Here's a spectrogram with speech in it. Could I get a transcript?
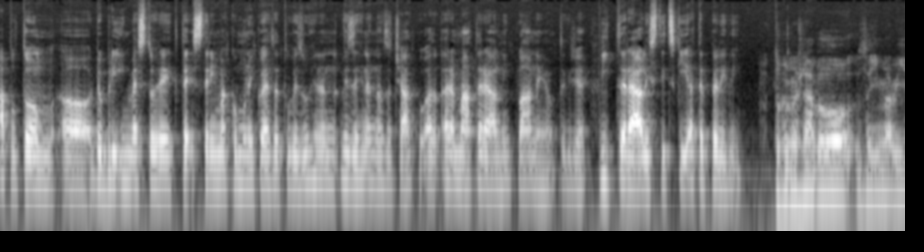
a potom uh, dobrý investory, který, s kterými komunikujete tu vizu hned, vizi hned na začátku a, a máte reální plány, jo? takže být realistický a trpělivý. To by možná bylo zajímavé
